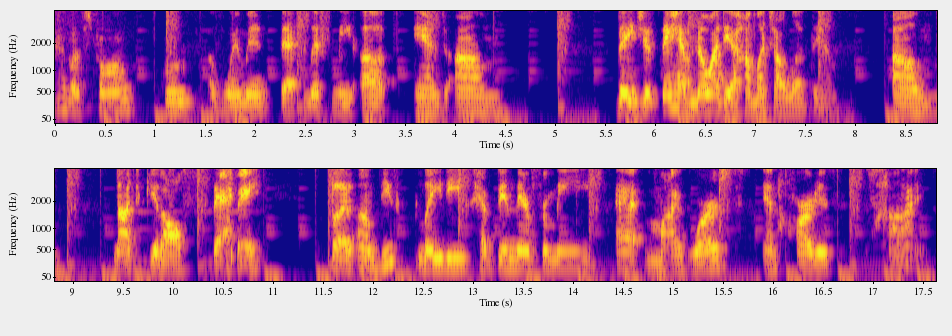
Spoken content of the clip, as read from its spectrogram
I have a strong group of women that lift me up, and um, they just they have no idea how much I love them. Um, not to get all sappy, but um, these ladies have been there for me at my worst and hardest times.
